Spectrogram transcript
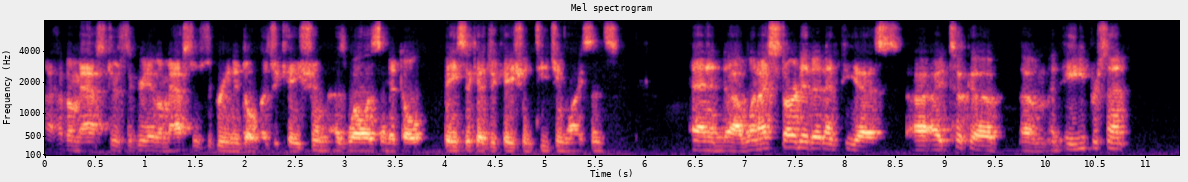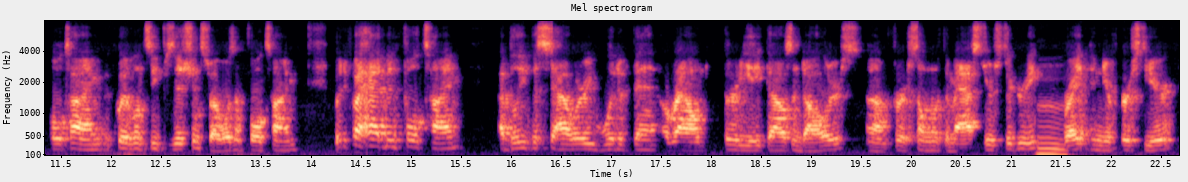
I have a master's degree. I have a master's degree in adult education as well as an adult basic education teaching license. And uh, when I started at MPS, I, I took a um, an 80% full time equivalency position, so I wasn't full time. But if I had been full time, I believe the salary would have been around thirty-eight thousand um, dollars for someone with a master's degree, mm. right, in your first year.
